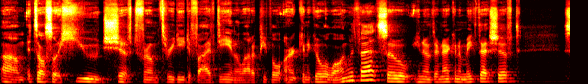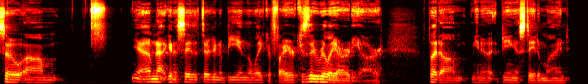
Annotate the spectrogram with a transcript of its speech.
Um, it's also a huge shift from 3D to 5D, and a lot of people aren't going to go along with that. So, you know, they're not going to make that shift. So, um, yeah, I'm not going to say that they're going to be in the lake of fire because they really already are. But, um, you know, being a state of mind.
